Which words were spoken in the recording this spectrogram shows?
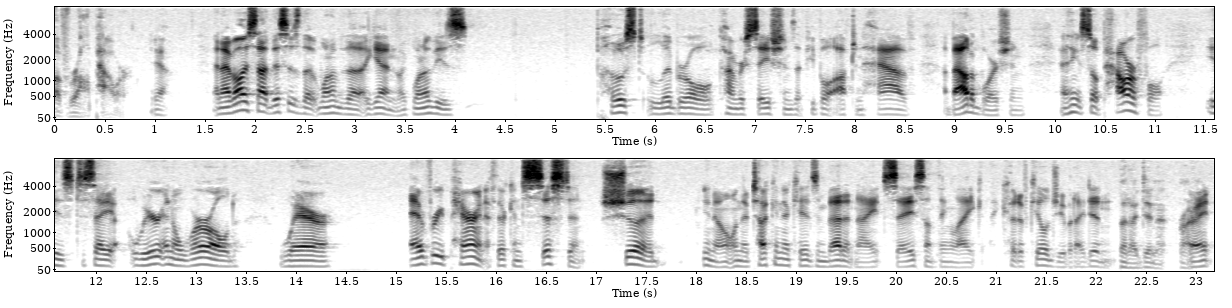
of raw power. Yeah, and I've always thought this is the one of the again like one of these post-liberal conversations that people often have about abortion. And I think it's so powerful is to say we're in a world where every parent, if they're consistent, should, you know, when they're tucking their kids in bed at night, say something like, I could have killed you, but I didn't. But I didn't. Right. Right?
